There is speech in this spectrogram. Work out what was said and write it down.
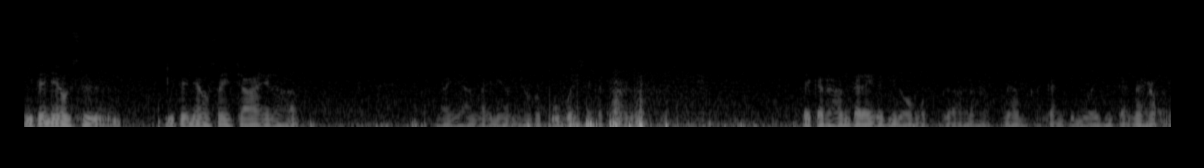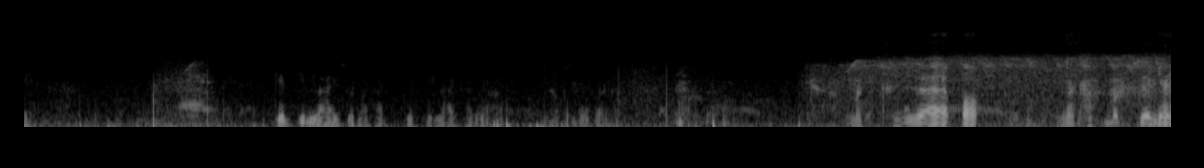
มีแต่แนวสื่อมีแต่แนวใส่ใจนะครับ หลายอย่างหลายแนวนี่เขาก็ปลูกไว้ใส่กระถางครับใส่กระถางกระไดด้วยพี่น้องบักเขือนะครับน้ำคือกันเป็นหน่วยคือกันนะครับนี่เก็บกินหลายสุดแล้วครับเก็บกินหลายครั้งแล้วครับนี่เขาก็ปลูกไว้มะเขือเปาะ นะครับบักเขือใหญ่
